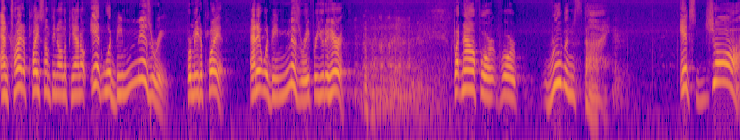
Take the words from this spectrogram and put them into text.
and try to play something on the piano, it would be misery for me to play it, and it would be misery for you to hear it. but now, for, for Rubinstein. It's joy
